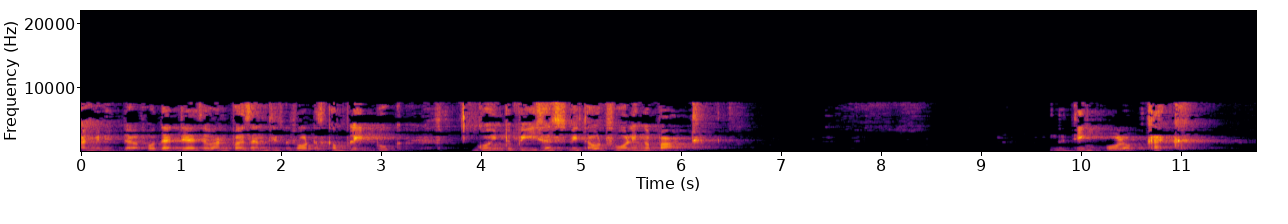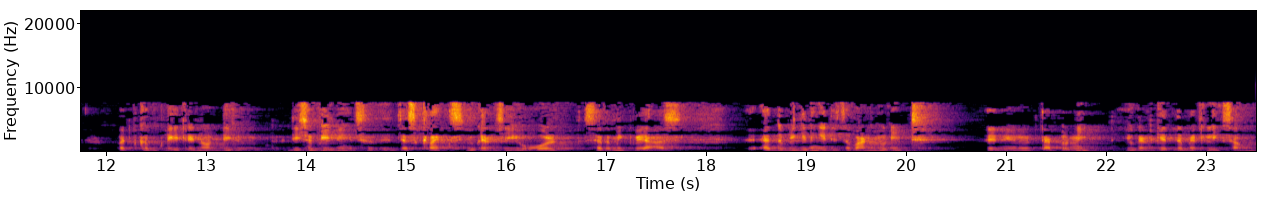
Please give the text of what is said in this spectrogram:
One minute. For that, there is a one person wrote a complete book, going to pieces without falling apart. The thing all of crack, but completely not dis disappearing. It's just cracks. You can see all ceramic wares. At the beginning, it is a one unit. Then you know, tap on it, you can get the metallic sound.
